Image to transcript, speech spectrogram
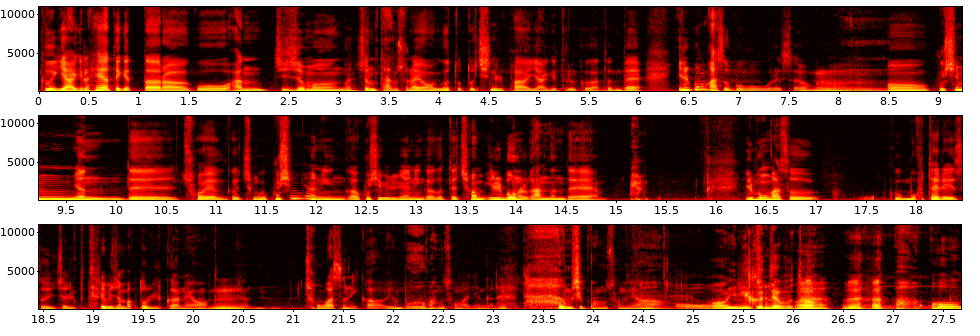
그 이야기를 해야 되겠다라고 한 지점은 좀 단순해요. 이것도 또 친일파 이야기 들을 것 같은데 일본 가서 보고 그랬어요. 음. 어 90년대 초에 그러니까 1990년인가 91년인가 그때 처음 일본을 갔는데 일본 가서 그 뭐 호텔에서 이제 텔레비전 막 돌릴 거 아니에요. 텔레비전. 처음 왔으니까 이거 뭐 방송하냐니까 다 음식 방송이야. 어 이미 그때부터 네. 아, 어,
